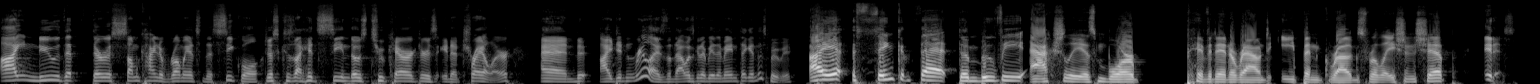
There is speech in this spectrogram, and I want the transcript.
I knew that there is some kind of romance in the sequel just because I had seen those two characters in a trailer, and I didn't realize that that was going to be the main thing in this movie. I think that the movie actually is more pivoted around Eep and Grug's relationship, It is.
